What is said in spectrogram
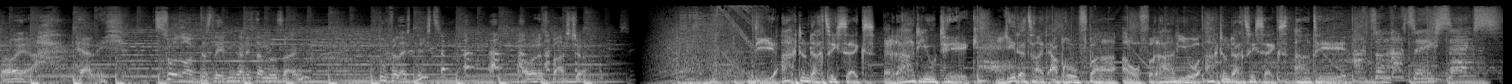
Oh ja, herrlich. So läuft das Leben, kann ich dann nur sagen. Du vielleicht nicht, aber das passt schon. Die 886 Radiothek. Jederzeit abrufbar auf radio886.at. 886! 886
